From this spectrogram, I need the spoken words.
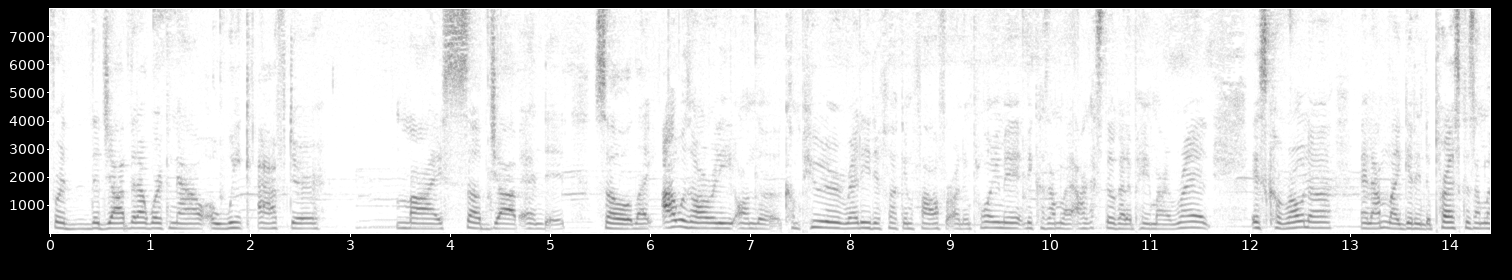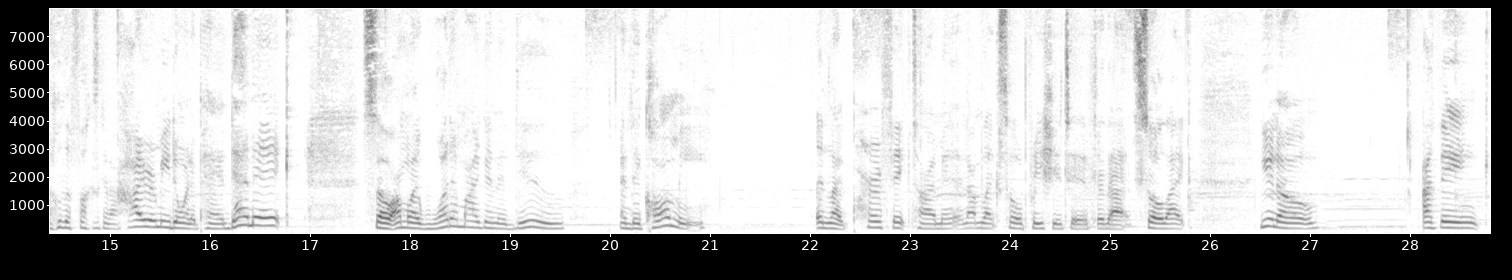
for the job that I work now a week after my sub job ended. So like I was already on the computer ready to fucking file for unemployment because I'm like I still got to pay my rent. It's corona and I'm like getting depressed cuz I'm like who the fuck is going to hire me during a pandemic? So I'm like what am I going to do? And they call me in like perfect timing and I'm like so appreciative for that. So like you know I think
